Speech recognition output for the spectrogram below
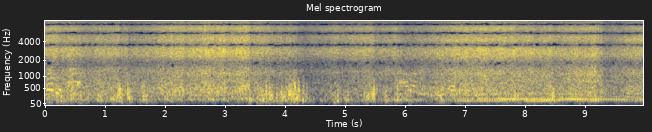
What?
